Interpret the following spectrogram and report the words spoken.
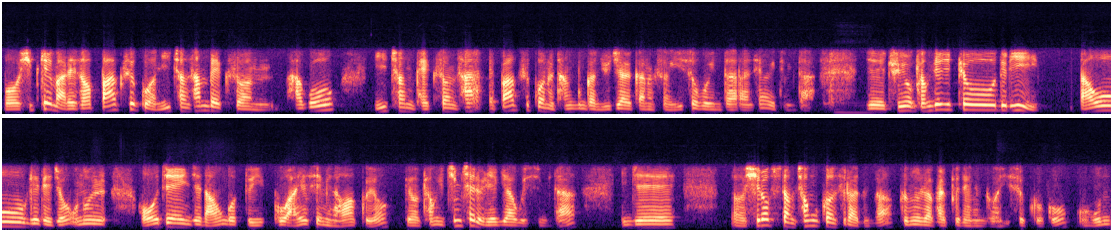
뭐 쉽게 말해서 박스권 2,300선하고 2,100선 사이의 박스권을 당분간 유지할 가능성이 있어 보인다라는 생각이 듭니다. 이제 주요 경제 지표들이 나오게 되죠. 오늘 어제 이제 나온 것도 있고 ISM이 나왔고요. 그 경기 침체를 얘기하고 있습니다. 이제 어, 실업수당 청구 건수라든가 금요일날 발표되는 거 있을 거고 어, 오늘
